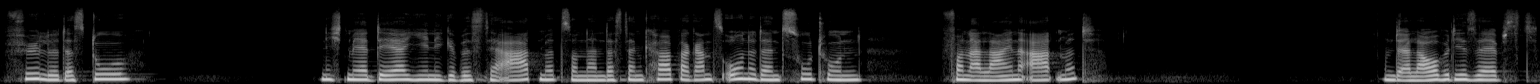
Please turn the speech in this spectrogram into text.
Fühle, dass du nicht mehr derjenige bist, der atmet, sondern dass dein Körper ganz ohne dein Zutun von alleine atmet und erlaube dir selbst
